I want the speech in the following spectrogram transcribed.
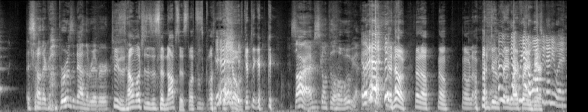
so they're going perusing down the river. Jesus, how much is this synopsis? Let's let's, let's, let's go. Let's get to get, Sorry, I'm just going through the whole movie. I yeah, no, no, no, no, no, no. We're not doing I mean, frame we, got, by we frame gotta watch here. it anyway.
